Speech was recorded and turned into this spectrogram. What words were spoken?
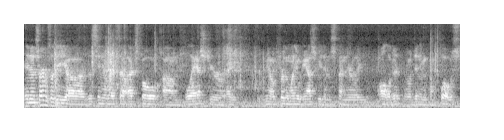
and in terms of the, uh, the Senior Lifestyle Expo, um, last year, I, you know, for the money we asked, we didn't spend nearly all of it, or it didn't even come close.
